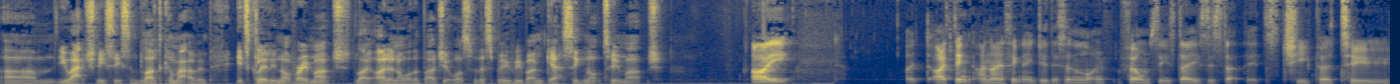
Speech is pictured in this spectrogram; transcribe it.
Um, you actually see some blood come out of him. It's clearly not very much. Like I don't know what the budget was for this movie, but I'm guessing not too much. I, I, I think, and I think they do this in a lot of films these days, is that it's cheaper to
